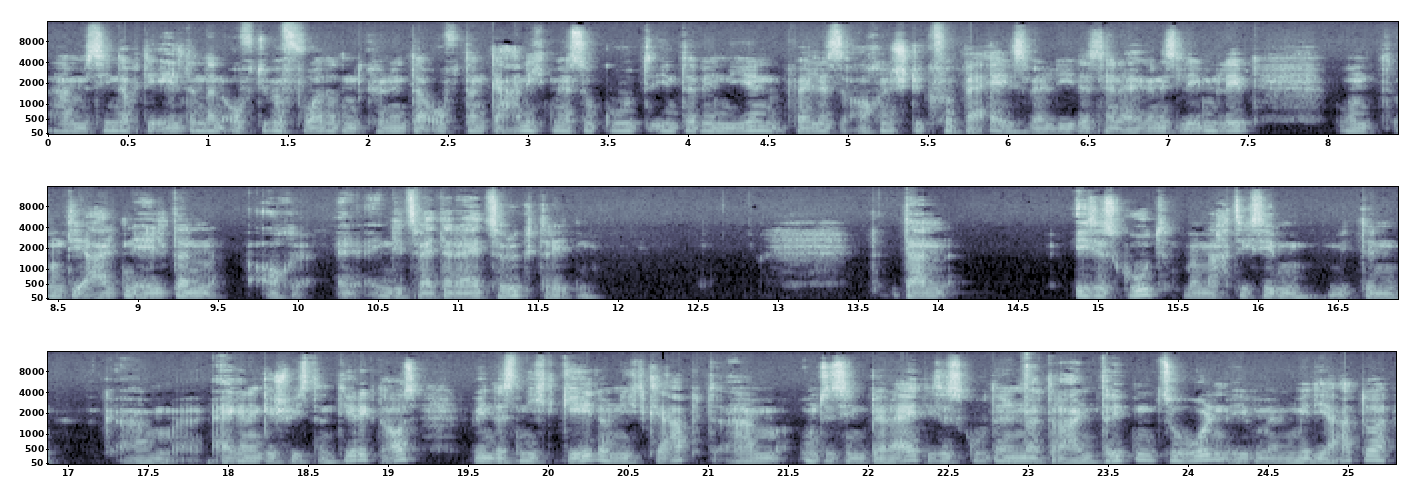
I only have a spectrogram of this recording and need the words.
ähm, sind auch die Eltern dann oft überfordert und können da oft dann gar nicht mehr so gut intervenieren, weil es auch ein Stück vorbei ist, weil jeder sein eigenes Leben lebt und, und die alten Eltern auch äh, in die zweite Reihe zurücktreten. Dann ist es gut, man macht sich eben mit den ähm, eigenen Geschwistern direkt aus. Wenn das nicht geht und nicht klappt ähm, und sie sind bereit, ist es gut, einen neutralen Dritten zu holen, eben einen Mediator,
